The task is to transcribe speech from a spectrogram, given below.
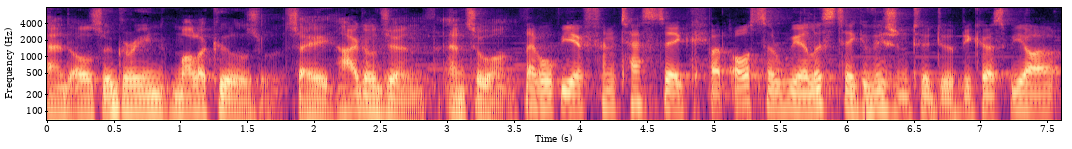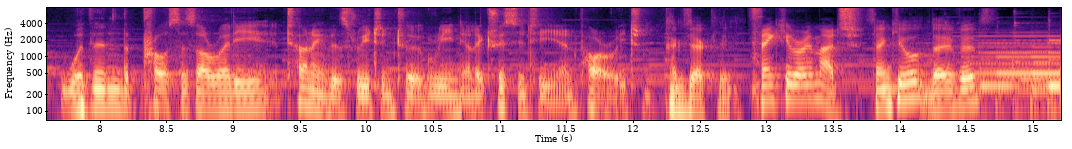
and also green molecules, say hydrogen and so on. That will be a fantastic but also realistic vision to do because we are within the process already turning this region to a green electricity and power region. Exactly. Thank you very much. Thank you, David.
